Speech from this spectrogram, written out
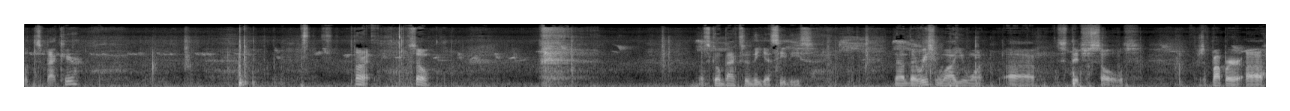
put this back here. All right. So let's go back to the Sidis. Now the reason why you want uh, stitched soles, there's a proper uh,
